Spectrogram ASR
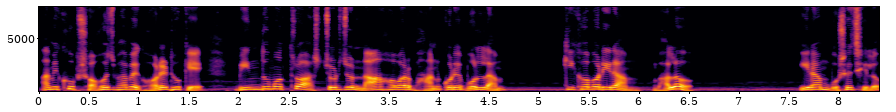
আমি খুব সহজভাবে ঘরে ঢুকে বিন্দুমাত্র আশ্চর্য না হওয়ার ভান করে বললাম, কি খবর ইরাম? ভালো? ইরাম বসেছিল,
